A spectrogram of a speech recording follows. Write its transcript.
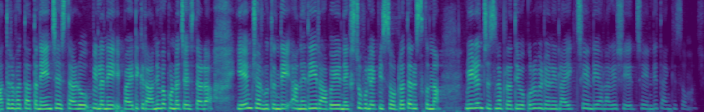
ఆ తర్వాత అతను ఏం చేస్తాడు? వీళ్ళని బయటికి రానివ్వకుండా చేస్తాడా? ఏం జరుగుతుంది అనేది రాబోయే నెక్స్ట్ ఫుల్ ఎపిసోడ్లో తెలుసుకుందాం. వీడియోని చూసిన ప్రతి ఒక్కరు వీడియోని లైక్ చేయండి అలాగే షేర్ చేయండి. థ్యాంక్ యూ సో మచ్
